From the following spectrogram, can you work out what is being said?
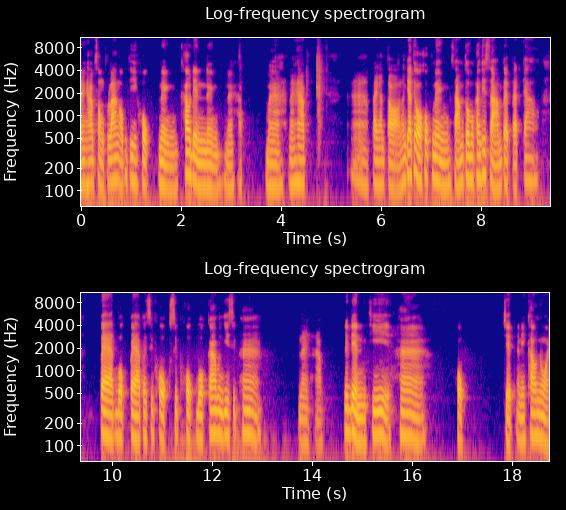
นะครับสองตัวล่างออกไปที่หกหนึ่งเข้าเด่นหนึ่งนะครับมานะครับไปกันต่อหลังจากที่ออกหกหนึ่งสามตัวมาครั้งที่สามแปดแปดเก้าแปดบวกแปดเป็นสิบหกสิบหกบวกเก้าเป็นยี่สิบห้านะครับได้เด่นไปที่ห้าหกเจ็ดอันนี้เข้าหน่วย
